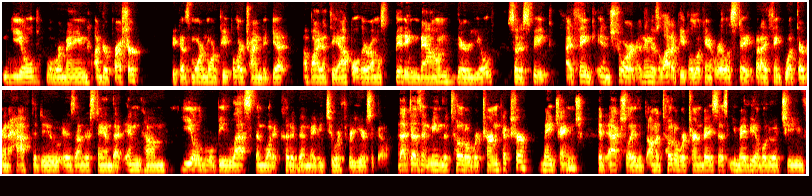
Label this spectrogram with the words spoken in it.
yield will remain under pressure because more and more people are trying to get a bite at the apple. They're almost bidding down their yield, so to speak. I think, in short, I think there's a lot of people looking at real estate, but I think what they're going to have to do is understand that income yield will be less than what it could have been maybe two or three years ago. That doesn't mean the total return picture may change. It actually, on a total return basis, you may be able to achieve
